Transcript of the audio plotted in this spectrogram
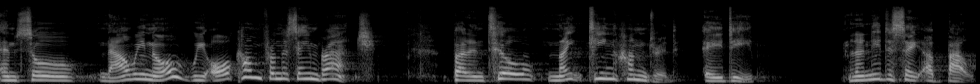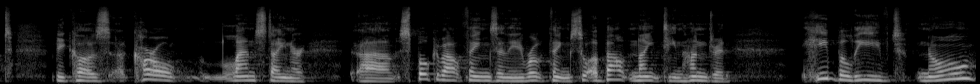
And so now we know we all come from the same branch. But until 1900 AD, and I need to say about, because uh, Carl Landsteiner uh, spoke about things and he wrote things. So, about 1900, he believed, no,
